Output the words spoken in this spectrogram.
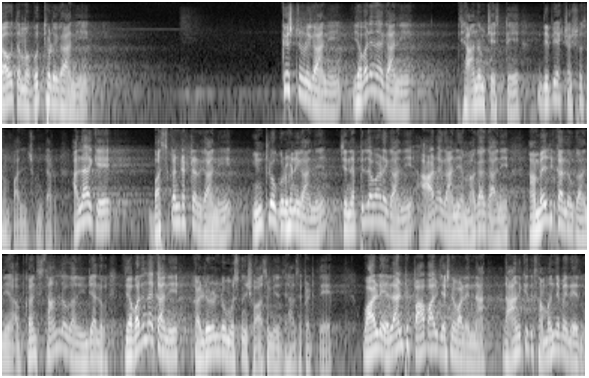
గౌతమ బుద్ధుడు కానీ కృష్ణుడు కానీ ఎవరైనా కానీ ధ్యానం చేస్తే దివ్య చక్షు సంపాదించుకుంటారు. అలాగే బస్ కండక్టర్ కానీ ఇంట్లో గృహిణి కానీ చిన్నపిల్లవాడు కానీ ఆడ కానీ మగ కానీ అమెరికాలో కానీ ఆఫ్ఘనిస్తాన్లో కానీ ఇండియాలో ఎవరైనా కానీ కళ్ళు రెండు మూసుకుని శ్వాస మీద ధ్యాస పెడితే వాళ్ళు ఎలాంటి పాపాలు చేసిన వాళ్ళైనా దానికి ఇది సంబంధమే లేదు.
